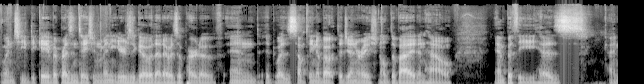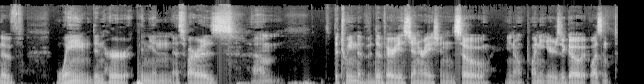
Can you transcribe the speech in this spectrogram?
when she gave a presentation many years ago that I was a part of, and it was something about the generational divide and how empathy has kind of waned, in her opinion, as far as um, between the the various generations. So you know, 20 years ago, it wasn't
